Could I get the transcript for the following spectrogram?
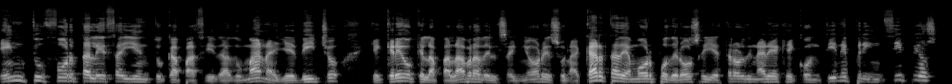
en tu fortaleza y en tu capacidad humana. Y he dicho que creo que la palabra del Señor es una carta de amor poderosa y extraordinaria que contiene principios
